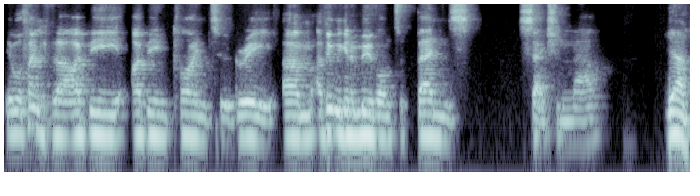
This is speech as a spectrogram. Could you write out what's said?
Yeah, well, thank you for that. I'd be I'd be inclined to agree. Um, I think we're going to move on to Ben's section now. Yeah,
